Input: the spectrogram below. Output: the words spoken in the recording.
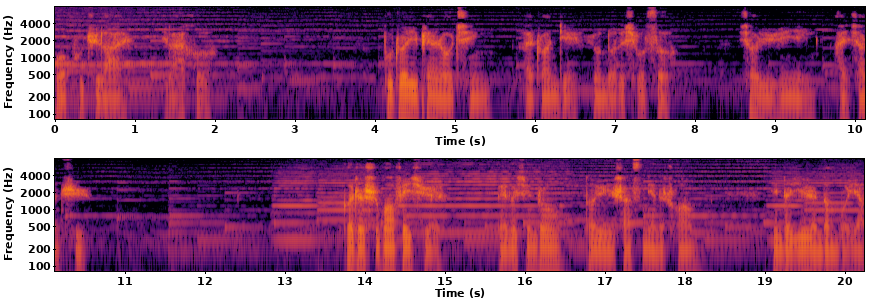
我谱曲来，你来和，捕捉一片柔情，来装点慵懒的羞涩，笑语盈盈，暗香去。隔着时光飞雪，每个心中都有一扇思念的窗，印着伊人的模样。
